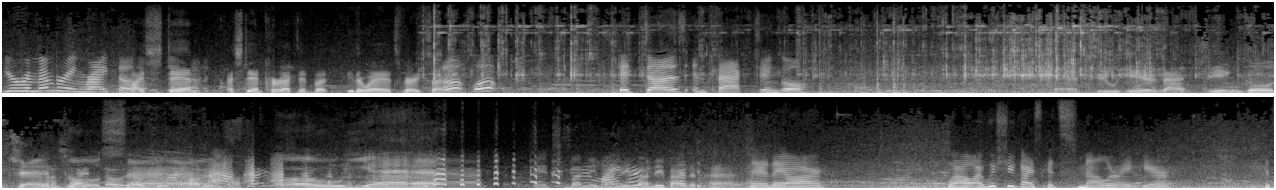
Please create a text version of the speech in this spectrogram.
You're remembering right though. I that we did stand I stand corrected, but either way, it's very exciting. Oh, whoop. It does in fact jingle. Can't you hear that jingle jangle No, no, sound? kid. Oh, oh yeah. It's money, money, money by the pound. There they are. Wow, I wish you guys could smell right here. It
